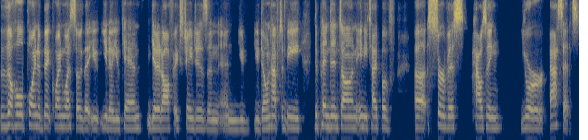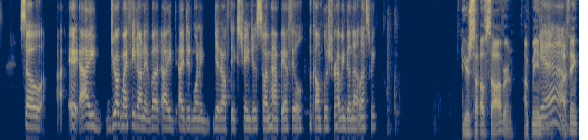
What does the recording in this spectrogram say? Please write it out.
the whole point of bitcoin was so that you you know you can get it off exchanges and and you you don't have to be dependent on any type of uh, service housing your assets. So I, I drug my feet on it, but I, I did want to get off the exchanges. So I'm happy. I feel accomplished for having done that last week. You're self sovereign. I mean, yeah. I think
